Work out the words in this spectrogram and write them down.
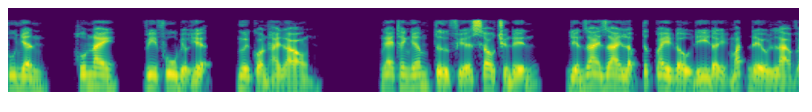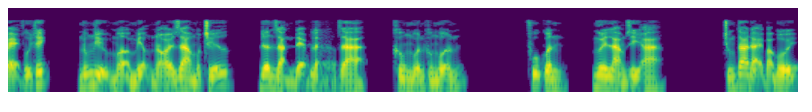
Phu nhân, hôm nay, vi phu biểu hiện, ngươi còn hài lòng? Nghe thanh âm từ phía sau chuyển đến, điền dai dai lập tức quay đầu đi đẩy mắt đều là vẻ vui thích, nũng nịu mở miệng nói ra một chữ, đơn giản đẹp lật ra, không muốn không muốn. Phu quân, ngươi làm gì a? Chúng ta đại bà bối,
